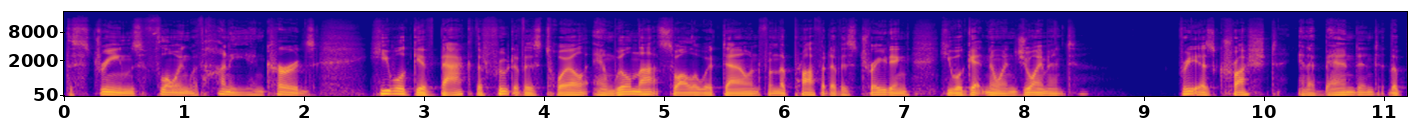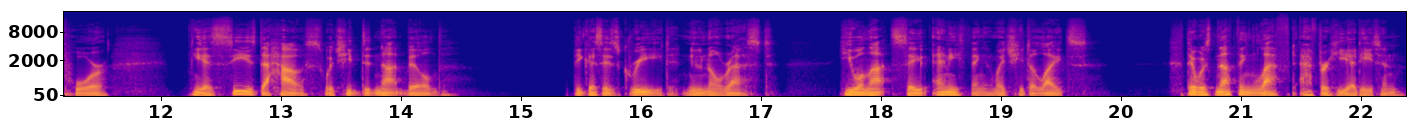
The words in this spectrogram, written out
the streams flowing with honey and curds. He will give back the fruit of his toil and will not swallow it down from the profit of his trading. He will get no enjoyment. For he has crushed and abandoned the poor. He has seized a house which he did not build. Because his greed knew no rest, he will not save anything in which he delights. There was nothing left after he had eaten.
